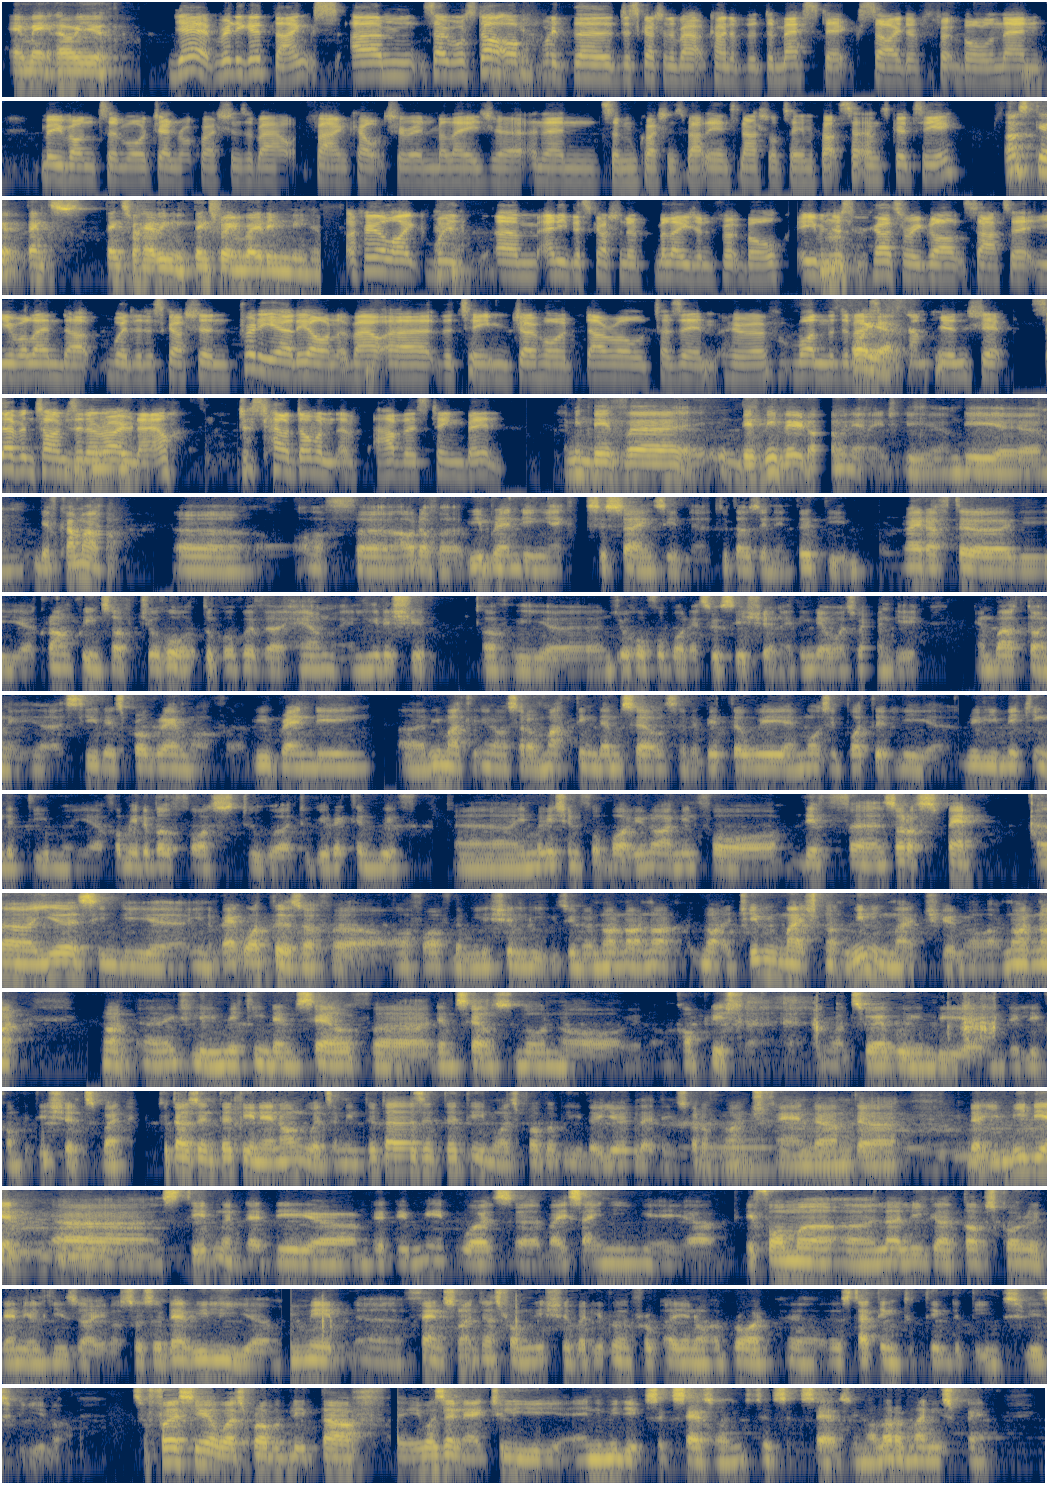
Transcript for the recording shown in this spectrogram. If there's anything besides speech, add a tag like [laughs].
Hey mate, how are you? Yeah, really good, thanks. Um, so we'll start off with the discussion about kind of the domestic side of football, and then move on to more general questions about fan culture in Malaysia, and then some questions about the international team. If that sounds good to you. Sounds good. Thanks. Thanks for having me. Thanks for inviting me. I feel like with um, any discussion of Malaysian football, even mm-hmm. just a cursory glance at it, you will end up with a discussion pretty early on about uh, the team Johor Darul Ta'zim, who have won the domestic oh, yeah. championship seven times in a row mm-hmm. now. [laughs] Just how dominant have, have this team been? I mean, they've uh, they've been very dominant actually. Um, they um, they've come out uh, of uh, out of a rebranding exercise in uh, 2013 right after the uh, Crown Prince of Johor took over the helm and leadership of the uh, Johor Football Association. I think that was when they embarked on a, a uh, serious program of uh, rebranding, uh, remarketing, you know, sort of marketing themselves in a better way, and most importantly, uh, really making the team a, formidable force to to be reckoned with in Malaysian football. You know, I mean, for they've sort of spent uh, years in the uh, in the backwaters of, uh, of of the Malaysian leagues. You know, not not not not achieving much, not winning much. You know, not not not uh, actually making themselves uh, themselves known or you know, accomplished uh, whatsoever in the in the league competitions. But 2013 and onwards, I mean, 2013 was probably the year that they sort of launched, and um, the the immediate uh, statement that they uh, that they made was uh, by signing a uh, a former uh, La Liga top scorer Daniel Güiza. You know, so so that really uh, made fans not just from Malaysia but even from you know abroad starting to take the team seriously. You know. So first year was probably tough. It wasn't actually an immediate success or instant success. You know, a lot of money spent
